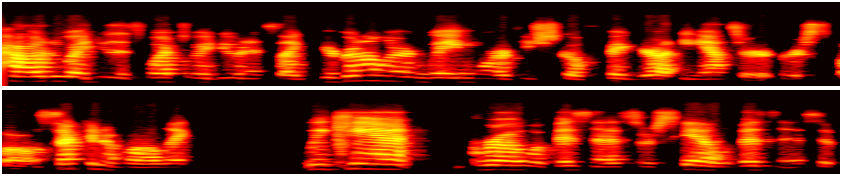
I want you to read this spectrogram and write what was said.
how do I do this? What do I do? And it's like, you're going to learn way more if you just go figure out the answer, first of all. Second of all, like, we can't grow a business or scale a business if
